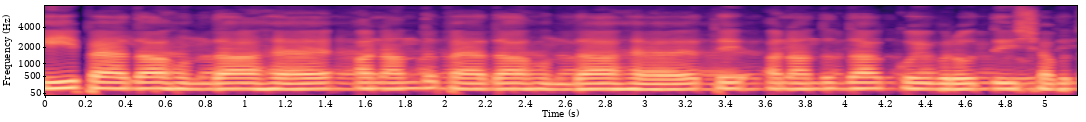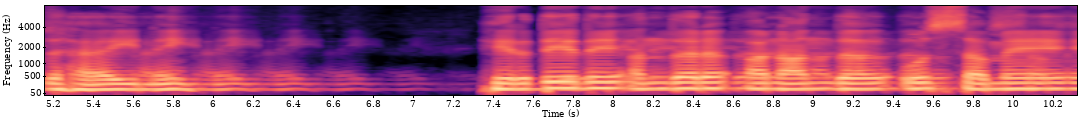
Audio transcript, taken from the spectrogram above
ਕੀ ਪੈਦਾ ਹੁੰਦਾ ਹੈ? ਆਨੰਦ ਪੈਦਾ ਹੁੰਦਾ ਹੈ ਤੇ ਆਨੰਦ ਦਾ ਕੋਈ ਵਿਰੋਧੀ ਸ਼ਬਦ ਹੈ ਹੀ ਨਹੀਂ। ਹਿਰਦੇ ਦੇ ਅੰਦਰ ਆਨੰਦ ਉਸ ਸਮੇਂ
